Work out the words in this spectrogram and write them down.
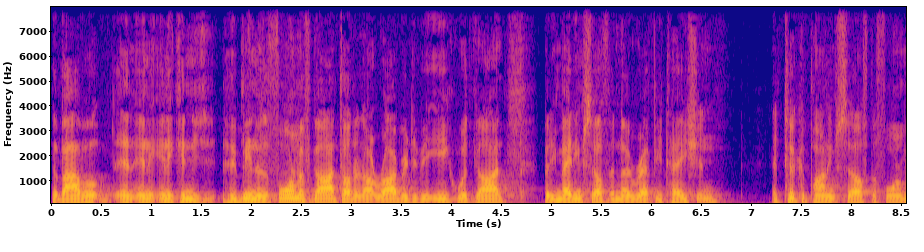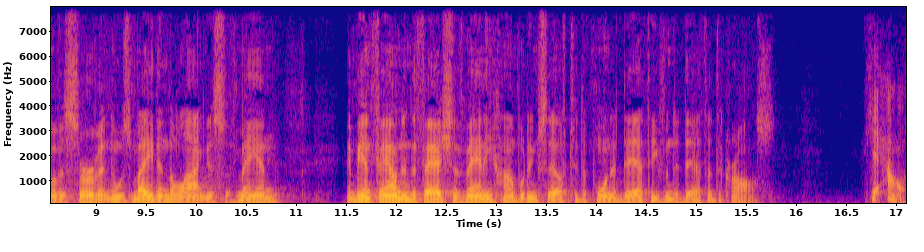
The Bible, and, and, and can, who being in the form of God, thought it not robbery to be equal with God, but he made himself of no reputation, and took upon himself the form of a servant, and was made in the likeness of man. And being found in the fashion of man, he humbled himself to the point of death, even the death of the cross. Yeah.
